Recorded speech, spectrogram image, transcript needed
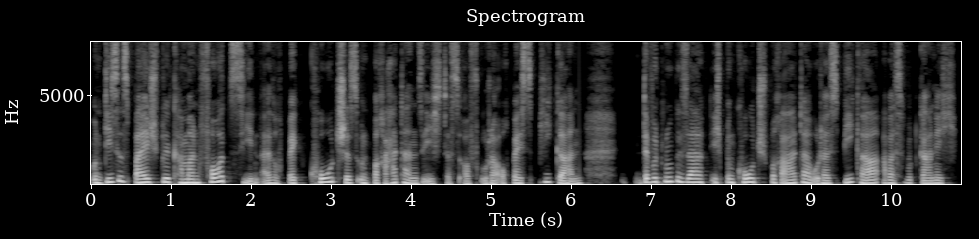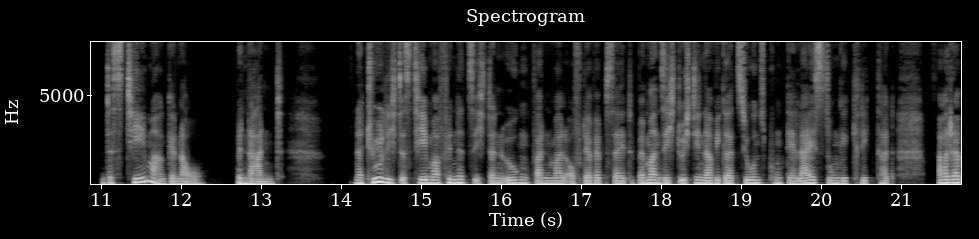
Und dieses Beispiel kann man vorziehen. Also bei Coaches und Beratern sehe ich das oft oder auch bei Speakern. Da wird nur gesagt, ich bin Coach, Berater oder Speaker, aber es wird gar nicht das Thema genau benannt. Natürlich, das Thema findet sich dann irgendwann mal auf der Webseite, wenn man sich durch den Navigationspunkt der Leistung geklickt hat. Aber da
